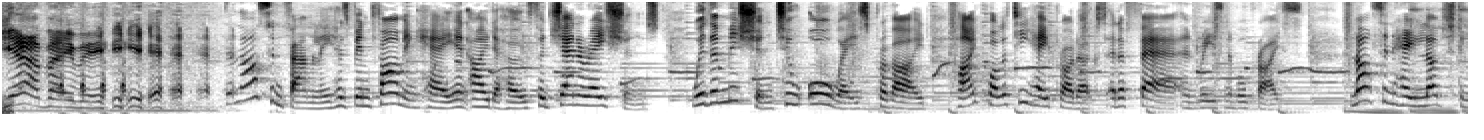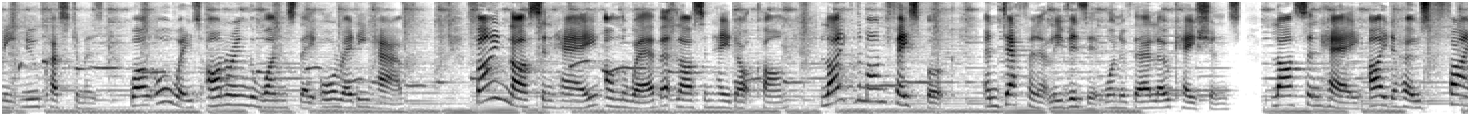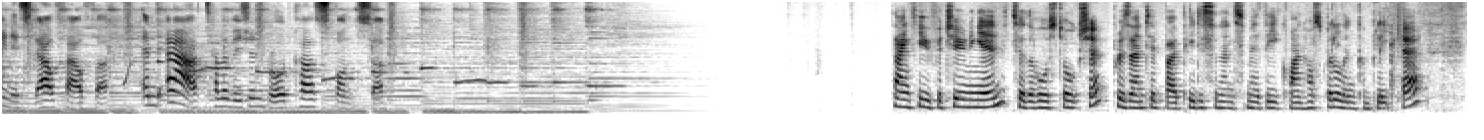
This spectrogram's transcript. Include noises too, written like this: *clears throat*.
Yeah, baby. *laughs* yeah. The Larson family has been farming hay in Idaho for generations with a mission to always provide high quality hay products at a fair and reasonable price. Larson Hay loves to meet new customers while always honoring the ones they already have. Find Larson Hay on the web at larsonhay.com, like them on Facebook, and definitely visit one of their locations. Larson Hay, Idaho's finest alfalfa, and our television broadcast sponsor. Thank you for tuning in to the Horse Talk Show presented by Peterson and Smith Equine Hospital and Complete Care.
